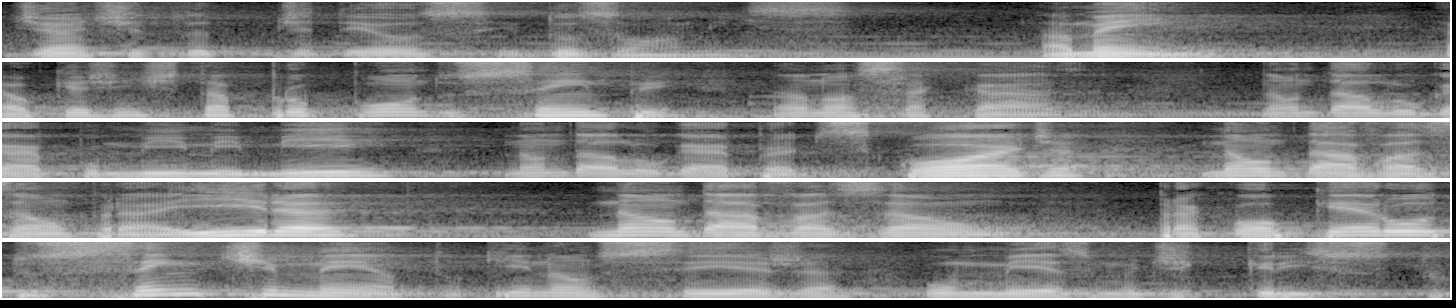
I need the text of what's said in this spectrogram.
diante de Deus e dos homens. Amém? É o que a gente está propondo sempre na nossa casa. Não dá lugar para o mimimi, não dá lugar para discórdia, não dá vazão para ira, não dá vazão para qualquer outro sentimento que não seja o mesmo de Cristo.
